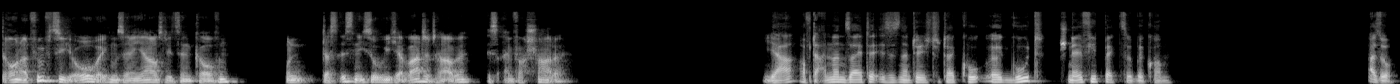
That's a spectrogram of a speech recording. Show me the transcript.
350 Euro, weil ich muss ja eine Jahreslizenz kaufen und das ist nicht so, wie ich erwartet habe, ist einfach schade. Ja, auf der anderen Seite ist es natürlich total äh, gut, schnell Feedback zu bekommen. Also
